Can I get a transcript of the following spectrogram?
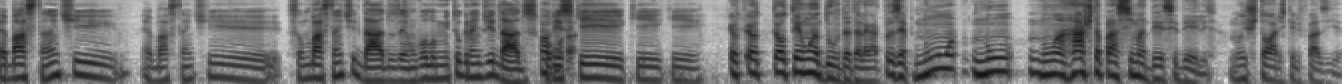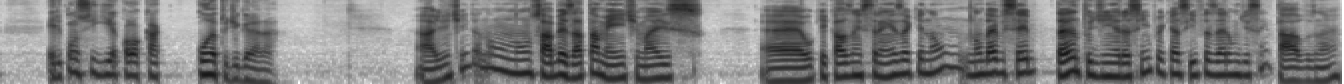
é, é bastante. É bastante. São bastante dados, é um volume muito grande de dados. Por Ah, isso que. que, que Eu, eu, eu tenho uma dúvida, delegado. Por exemplo, num, num, num arrasta pra cima desse dele, no stories que ele fazia, ele conseguia colocar quanto de grana? a gente ainda não, não sabe exatamente, mas é, o que causa estranheza é que não, não deve ser tanto dinheiro assim, porque as cifras eram de centavos, né?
